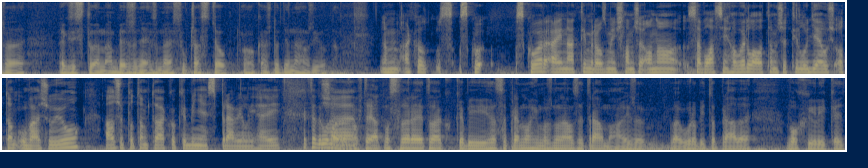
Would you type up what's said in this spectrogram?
že, existujeme a bežne sme súčasťou toho každodenného života. Um, ako skôr, skôr aj nad tým rozmýšľam, že ono sa vlastne hovorilo o tom, že tí ľudia už o tom uvažujú, ale že potom to ako keby nespravili, hej? Tak tá druhá že... vec, no, v tej atmosfére je to ako keby zase pre mnohých možno naozaj trauma, hej? že urobiť to práve vo chvíli, keď,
